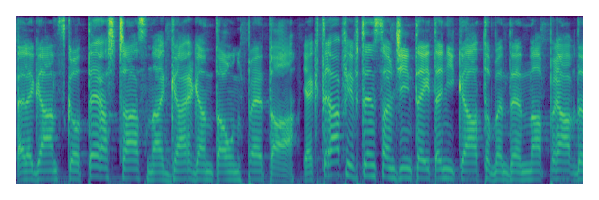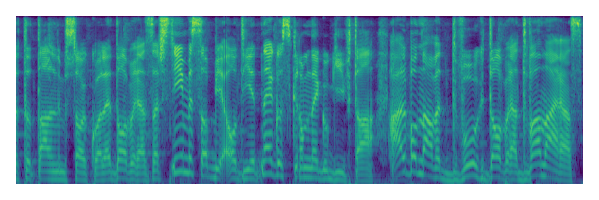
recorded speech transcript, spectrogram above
elegancko. Teraz czas na Gargantown Peta. Jak trafię w ten sam dzień Titanica, to będę naprawdę w totalnym szoku, ale dobra, zacznijmy sobie od jednego skromnego gifta. Albo nawet dwóch, dobra, dwa naraz.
